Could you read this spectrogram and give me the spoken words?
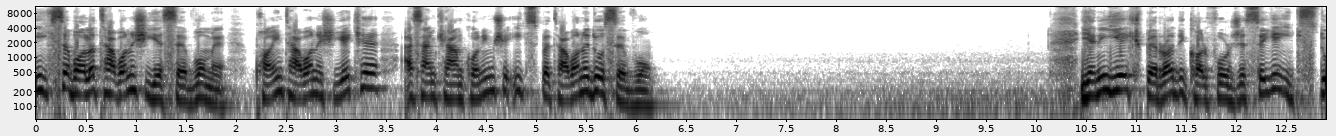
x بالا توانش یه سومه. پایین توانش یکه. از هم کم کنیم میشه x به توان دو سوم. یعنی یک به رادیکال فرج 3 x2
